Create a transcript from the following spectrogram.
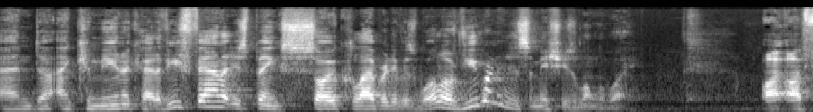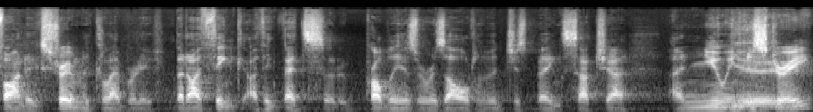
and, uh, and communicate. Have you found it just being so collaborative as well, or have you run into some issues along the way? I, I find it extremely collaborative, but I think I think that's sort of probably as a result of it just being such a, a new industry.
